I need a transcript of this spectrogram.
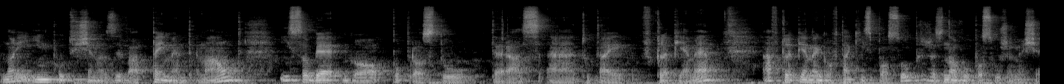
No i input się nazywa payment amount i sobie go po prostu teraz e, tutaj wklepiemy, a wklepiemy go w taki sposób, że znowu posłużymy się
